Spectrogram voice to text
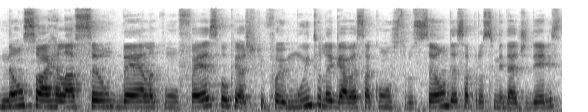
não só a relação dela com o Fesco, que eu acho que foi muito legal essa construção dessa proximidade deles,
